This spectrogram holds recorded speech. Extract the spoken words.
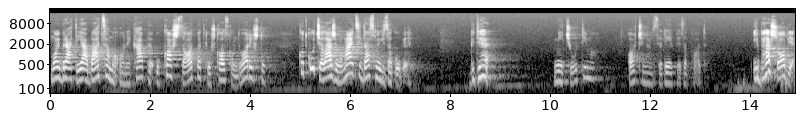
moj brat i ja bacamo one kape u koš za otpadke u školskom dvorištu, kod kuće lažemo majci da smo ih zagubili. Gdje? Mi ćutimo, oči nam se lijepe za pod. I baš obje,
